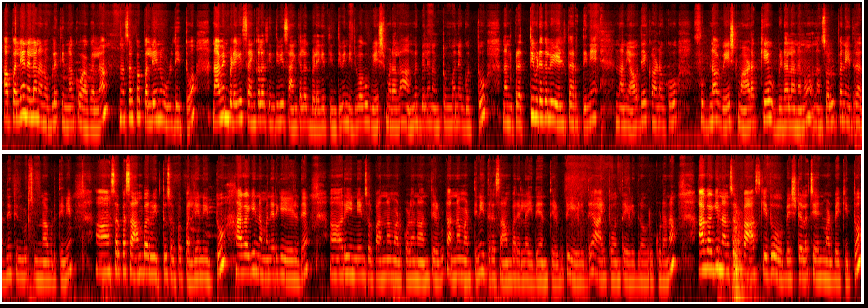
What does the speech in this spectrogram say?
ಆ ಪಲ್ಯನೆಲ್ಲ ನಾನು ಒಬ್ಬಳೇ ತಿನ್ನೋಕ್ಕೂ ಆಗಲ್ಲ. ನಾನು ಸ್ವಲ್ಪ ಪಲ್ಯನೂ ಉಳಿದಿತ್ತು. ನಾವೇನು ಬೆಳಗ್ಗೆ ಸಾಯಂಕಾಲ ತಿಂತೀವಿ, ಸಾಯಂಕಾಲದ ಬೆಳಗ್ಗೆ ತಿಂತೀವಿ. ನಿಜವಾಗೂ ವೇಸ್ಟ್ ಮಾಡಲ್ಲ. ಅನ್ನದ ಬೆಲೆ ನಂಗೆ ತುಂಬಾ ಗೊತ್ತು. ನಾನು ಪ್ರತಿ ವಿಡದಲ್ಲೂ ಹೇಳ್ತಾ ಇರ್ತೀನಿ, ನಾನು ಯಾವುದೇ ಕಾರಣಕ್ಕೂ ಫುಡ್ನ ವೇಸ್ಟ್ ಮಾಡೋಕ್ಕೆ ಬಿಡಲ್ಲ ನಾನು. ನಾನು ಸ್ವಲ್ಪನೇ ಇದ್ದರೆ ಅದನ್ನೇ ತಿಂದ್ಬಿಟ್ಟು ಸುಮ್ಮನಾಗ್ಬಿಡ್ತೀನಿ ಸ್ವಲ್ಪ ಸಾಂಬಾರು ಇತ್ತು, ಸ್ವಲ್ಪ ಪಲ್ಯನೂ ಇತ್ತು. ಹಾಗಾಗಿ ನಮ್ಮ ಮನೆಯವ್ರಿಗೆ ಹೇಳಿದೆ ರೀ ಇನ್ನೇನು ಸ್ವಲ್ಪ ಅನ್ನ ಮಾಡ್ಕೊಳ್ಳೋಣ ಅಂತ ಹೇಳ್ಬಿಟ್ಟು ಅನ್ನ ಮಾಡ್ತೀನಿ. ಈ ಥರ ಸಾಂಬಾರೆಲ್ಲ ಇದೆ ಅಂತ ಹೇಳ್ಬಿಟ್ಟು ಹೇಳಿದ್ದೆ. ಆಯಿತು ಅಂತ ಹೇಳಿದ್ರು ಅವರು ಕೂಡ ಹಾಗಾಗಿ ನಾನು ಸ್ವಲ್ಪ ಹಾಸಿಗೆದು ಬೆಸ್ಟೆಲ್ಲ ಚೇಂಜ್ ಮಾಡಬೇಕಿತ್ತು.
